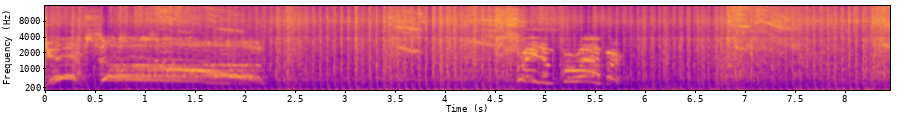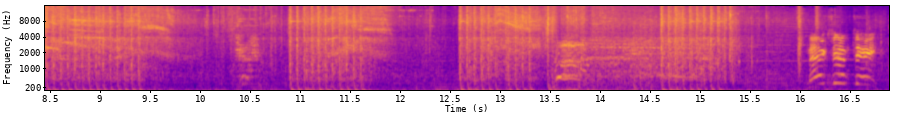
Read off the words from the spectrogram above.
Get! Freedom forever! Mag's empty!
